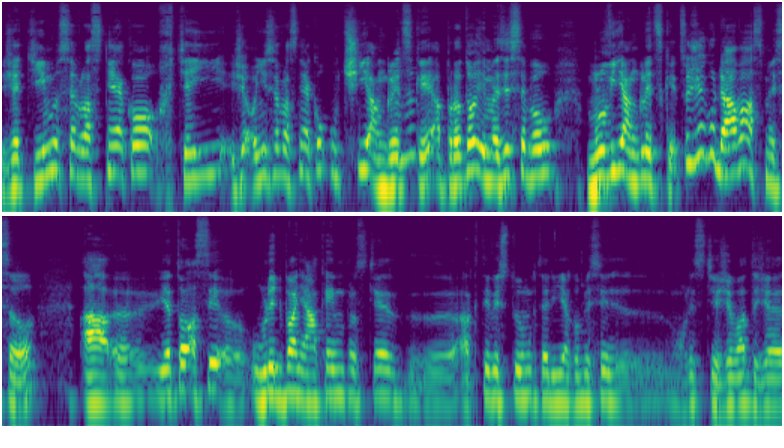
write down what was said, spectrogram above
že tím se vlastně jako chtějí, že oni se vlastně jako učí anglicky uh-huh. a proto i mezi sebou mluví anglicky, což jako dává smysl, a e, je to asi úlitba nějakým prostě e, aktivistům, který jakoby si e, mohli stěžovat, že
